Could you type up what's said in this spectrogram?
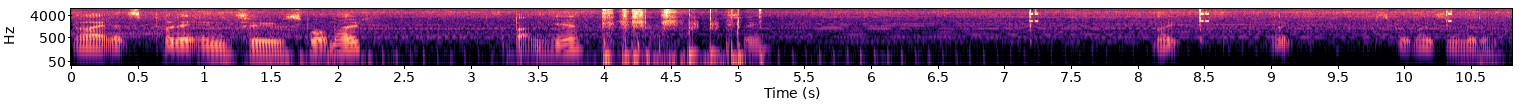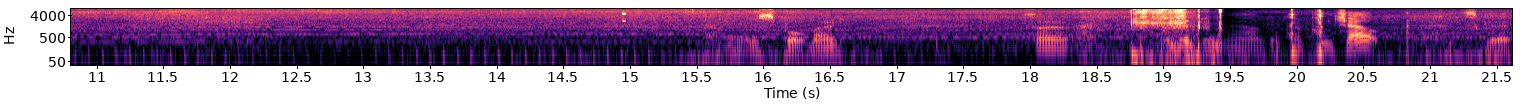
Right, let's put it into sport mode. Button here. See? Nope. Nope. Sport mode's in the middle. It is sport mode. So now, I'm going to punch out. Let's get it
